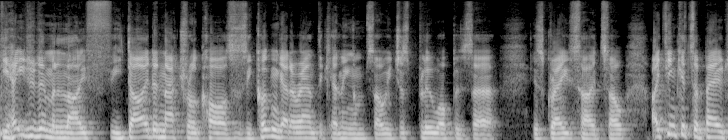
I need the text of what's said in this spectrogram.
he hated him in life. He died of natural causes. He couldn't get around to killing him, so he just blew up his uh, his graveside. So I think it's about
